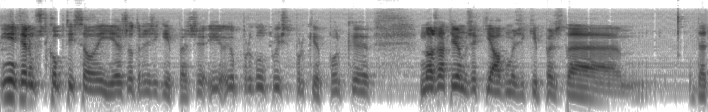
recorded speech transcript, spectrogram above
E em termos de competição aí, as outras equipas, eu, eu pergunto isto porquê? Porque nós já tivemos aqui algumas equipas da da,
